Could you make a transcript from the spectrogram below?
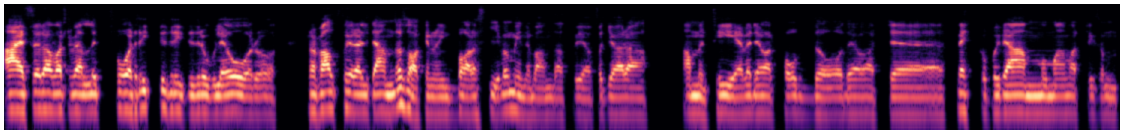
nej, så det har varit väldigt två riktigt, riktigt roliga år och framförallt få göra lite andra saker och inte bara skriva om innebandy. Att vi har fått göra ja, men tv, det har varit podd och det har varit eh, veckoprogram och man har varit liksom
